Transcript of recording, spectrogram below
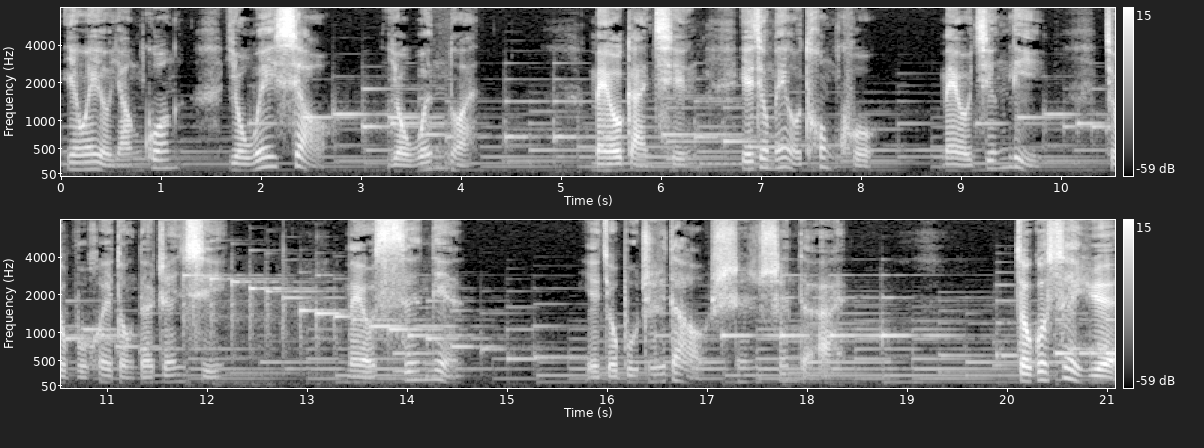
因为有阳光，有微笑，有温暖。没有感情，也就没有痛苦；没有经历，就不会懂得珍惜；没有思念，也就不知道深深的爱。走过岁月，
